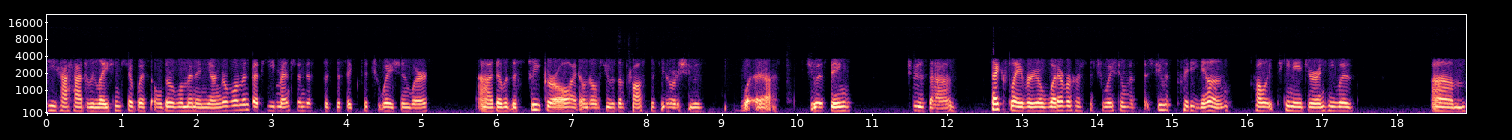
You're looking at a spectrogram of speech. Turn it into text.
he had had relationship with older women and younger women, but he mentioned a specific situation where uh, there was a street girl. I don't know if she was a prostitute or she was uh, she was being she was uh, sex slavery or whatever her situation was, but she was pretty young, probably a teenager, and he was um,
